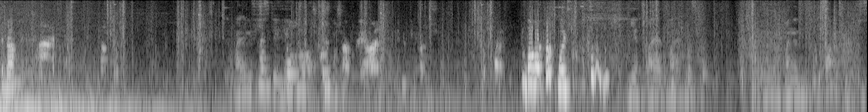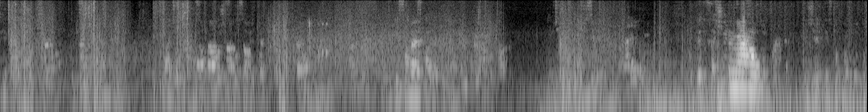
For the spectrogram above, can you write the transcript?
Сюда. У мене міфічний калаш, може? Не, не хочу. Багато хоч. Ні, в мене, в мене просто... В мене не тільки міфічний калаш. Бачите, самий, може з боса випав. Такий самий скар, як у тебе. Ну, тільки не міфічний легендарний. Капець, зачем Мяу. мені тут? Челки з топовим лутом.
